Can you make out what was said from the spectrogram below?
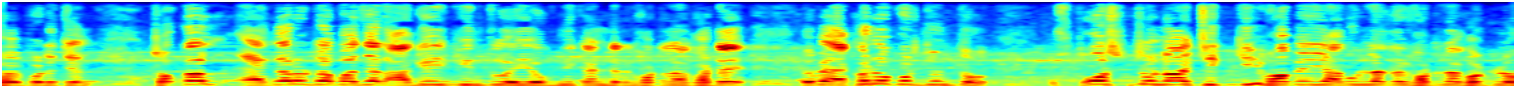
হয়ে পড়েছেন। সকাল এগারোটা বাজার আগেই কিন্তু এই অগ্নিকাণ্ডের ঘটনা ঘটে তবে এখনও পর্যন্ত স্পষ্ট নয় ঠিক কীভাবে এই আগুন লাগার ঘটনা ঘটলো।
